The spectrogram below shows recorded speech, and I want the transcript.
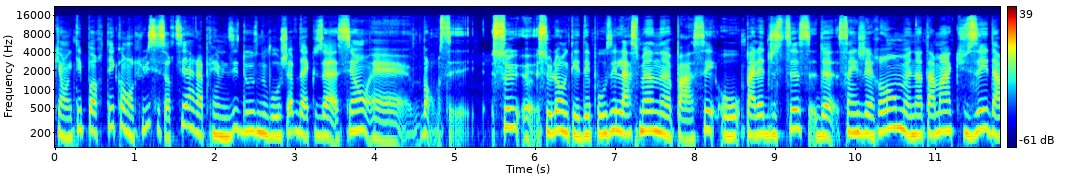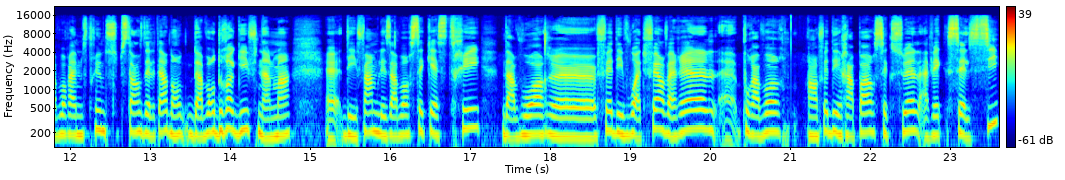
qui ont été portées contre lui. C'est sorti hier après-midi, 12 nouveaux chefs d'accusation. Euh, bon, ceux, euh, ceux-là ont été déposés la semaine passée au palais de justice de Saint-Jérôme, notamment accusés d'avoir administré une substance délétère, donc d'avoir drogué finalement euh, des femmes, les avoir séquestrées, d'avoir euh, fait des voies de fait envers elles, euh, pour avoir en fait des rapports sexuels avec celles-ci.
